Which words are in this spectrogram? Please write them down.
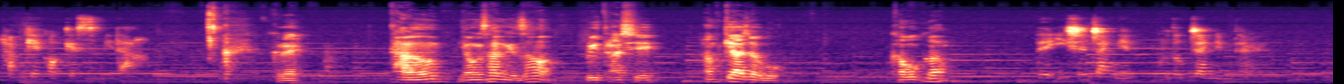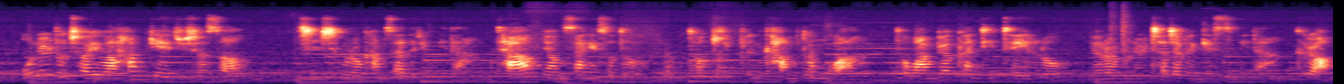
함께 걷겠습니다. 그래. 다음 영상에서 우리 다시 함께 하자고. 가볼까? 네, 이 실장님, 구독자님들, 오늘도 저희와 함께 해주셔서 진심으로 감사드립니다. 다음 영상에서도 더 깊은 감동과 더 완벽한 디테일로 여러분을 찾아뵙겠습니다. 그럼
